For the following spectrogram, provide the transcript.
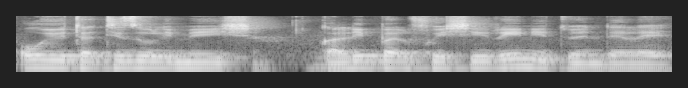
huyu tatizo limeisha. Ukalipa elfu ishirini tuendelee.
